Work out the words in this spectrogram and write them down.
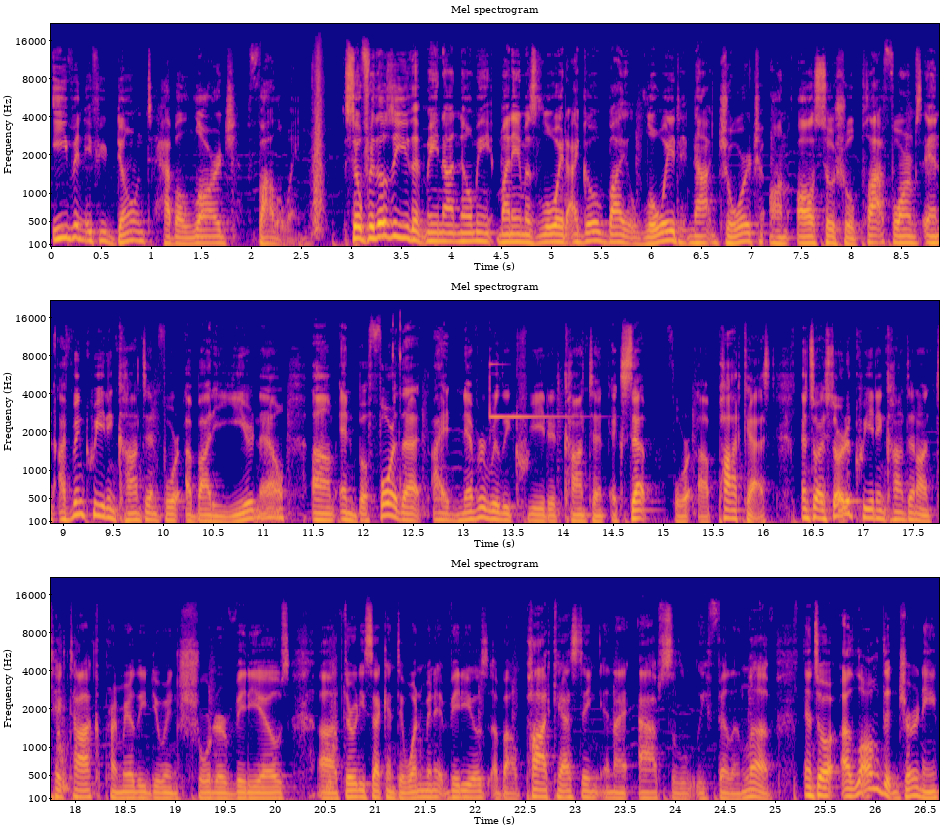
even if you don't have a large following. So, for those of you that may not know me, my name is Lloyd. I go by Lloyd, not George, on all social platforms, and I've been creating content for about a year now. Um, and before that, I had never really created content except for a podcast. And so I started creating content on TikTok, primarily doing shorter videos, uh, 30 second to one minute videos about podcasting, and I absolutely fell in love. And so along the journey,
